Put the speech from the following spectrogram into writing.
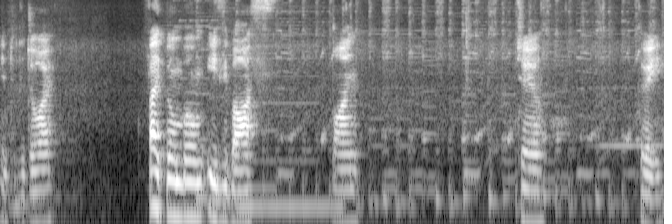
into the door. Fight Boom Boom, easy boss. One, two, three.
